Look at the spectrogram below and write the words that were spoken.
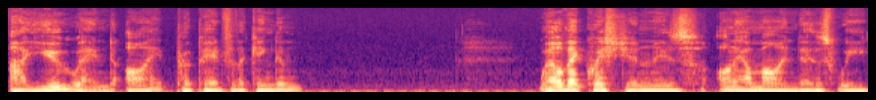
Are you and I prepared for the kingdom? Well, that question is on our mind as we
